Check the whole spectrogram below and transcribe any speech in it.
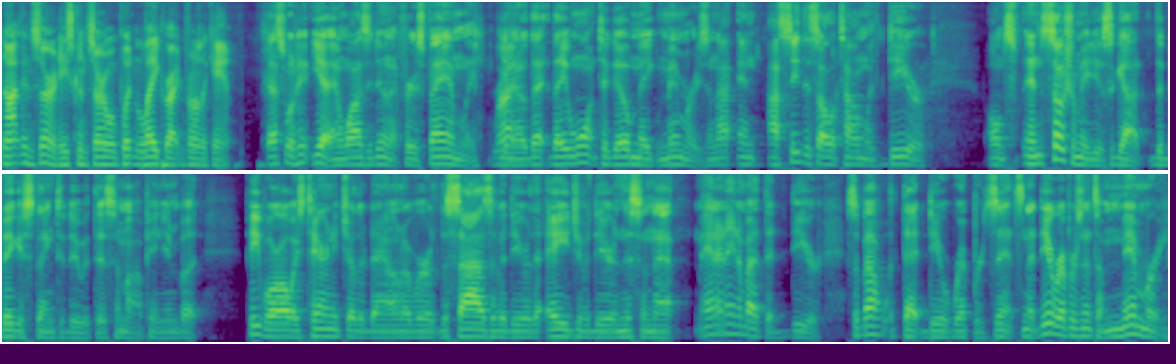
not concerned. He's concerned with putting a lake right in front of the camp. That's what he, yeah, and why is he doing that for his family? Right. You know, that they want to go make memories, and I and I see this all the time with deer, on and social media's got the biggest thing to do with this, in my opinion. But people are always tearing each other down over the size of a deer, the age of a deer, and this and that. Man, it ain't about the deer. It's about what that deer represents, and that deer represents a memory.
